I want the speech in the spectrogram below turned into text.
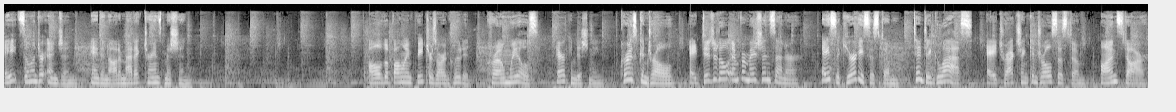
eight-cylinder engine and an automatic transmission. All of the following features are included. Chrome wheels, air conditioning, cruise control, a digital information center, a security system, tinted glass, a traction control system, OnStar,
